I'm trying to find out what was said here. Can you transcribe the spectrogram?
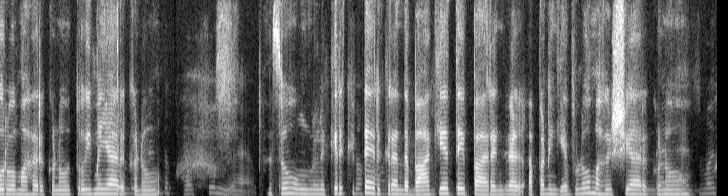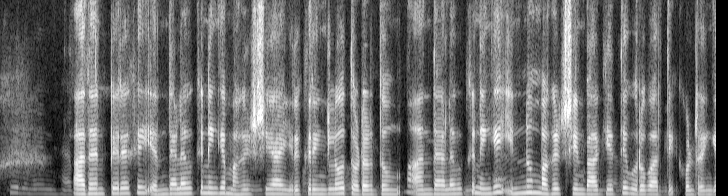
ஆக்கப்பூர்வமாக இருக்கணும் தூய்மையா இருக்கணும். சோ உங்களுக்கு இருக்கிட்ட இருக்கிற அந்த பாக்கியத்தை பாருங்கள். அப்ப நீங்க எவ்வளவு மகிழ்ச்சியா இருக்கணும். அதன் பிறகு எந்த அளவுக்கு நீங்க மகிழ்ச்சியா இருக்கிறீங்களோ தொடர்ந்தும் அந்த அளவுக்கு நீங்க இன்னும் மகிழ்ச்சியின் பாக்கியத்தை உருவாக்கி கொள்றீங்க.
